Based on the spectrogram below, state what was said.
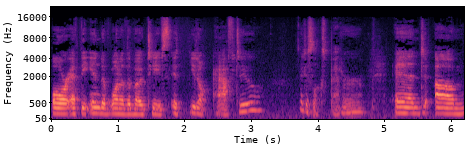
or at the end of one of the motifs. It You don't have to. It just looks better. And um,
